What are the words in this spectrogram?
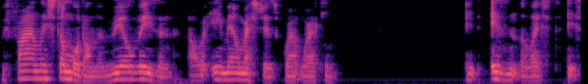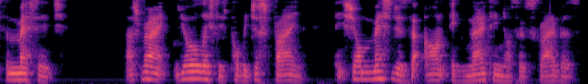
we finally stumbled on the real reason our email messages weren't working. It isn't the list, it's the message. That's right, your list is probably just fine. It's your messages that aren't igniting your subscribers.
